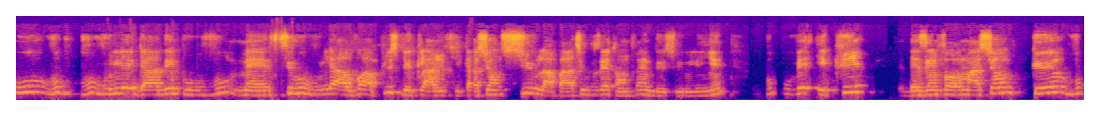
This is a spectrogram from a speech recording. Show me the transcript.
ou vous, vous, voulez garder pour vous, mais si vous voulez avoir plus de clarification sur la partie que vous êtes en train de souligner, vous pouvez écrire des informations que vous,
